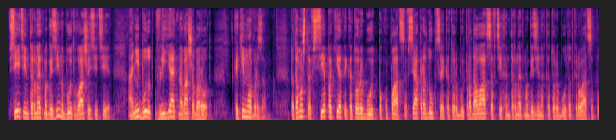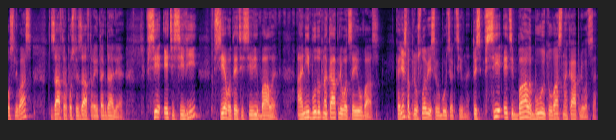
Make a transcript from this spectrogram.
Все эти интернет-магазины будут в вашей сети. Они будут влиять на ваш оборот. Каким образом? Потому что все пакеты, которые будут покупаться, вся продукция, которая будет продаваться в тех интернет-магазинах, которые будут открываться после вас, завтра, послезавтра и так далее, все эти CV, все вот эти CV-баллы, они будут накапливаться и у вас. Конечно, при условии, если вы будете активны. То есть все эти баллы будут у вас накапливаться.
